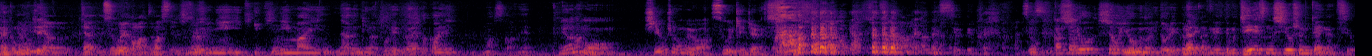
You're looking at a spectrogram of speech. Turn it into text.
なんか もうちゃんはじゃすごいハマってましたよちなみに一一人前になるにはどれくらいかかりますかね？いやでも使用書読めばすぐいけんじゃないですか。簡単ですよでも。そう簡単。使用書を読むのにどれくらいなんかねでも JS の使用書みたいなんですよ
